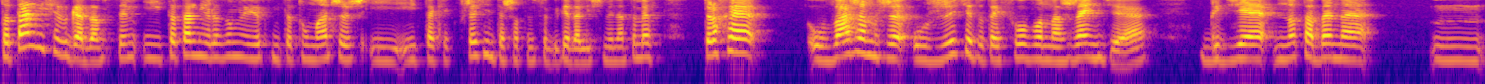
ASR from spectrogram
totalnie się zgadzam z tym i totalnie rozumiem, jak mi to tłumaczysz i, i tak jak wcześniej też o tym sobie gadaliśmy. Natomiast trochę uważam, że użycie tutaj słowo narzędzie, gdzie notabene mm,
